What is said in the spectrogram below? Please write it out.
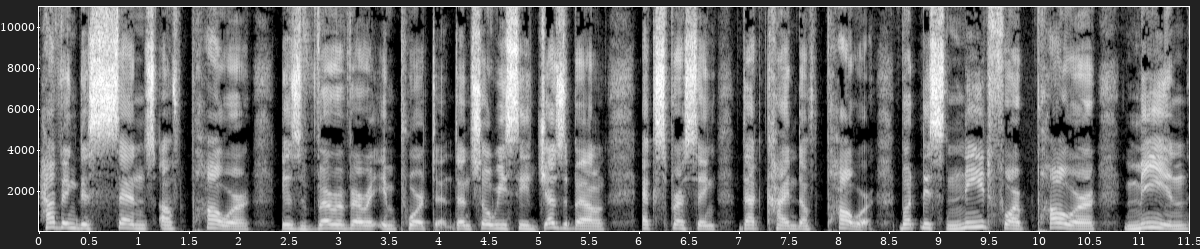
having this sense of power is very, very important. And so we see Jezebel expressing that kind of power. But this need for power mean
